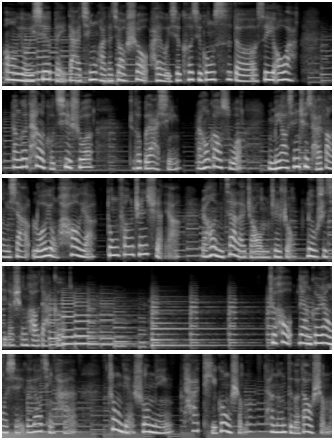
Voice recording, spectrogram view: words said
哦，有一些北大、清华的教授，还有一些科技公司的 CEO 啊。亮哥叹了口气说：“这都不大行。”然后告诉我，你们要先去采访一下罗永浩呀、东方甄选呀，然后你再来找我们这种六十级的生蚝大哥。之后，亮哥让我写一个邀请函，重点说明他提供什么，他能得到什么。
